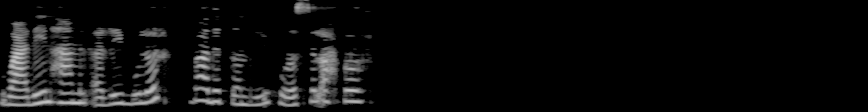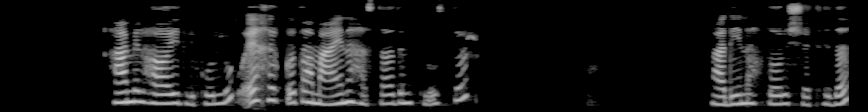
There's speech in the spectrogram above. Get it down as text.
وبعدين هعمل array polar بعد التنظيف ورص الأحجار. هعمل hide لكله. وآخر قطعة معانا هستخدم cluster بعدين اختار الشكل ده.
